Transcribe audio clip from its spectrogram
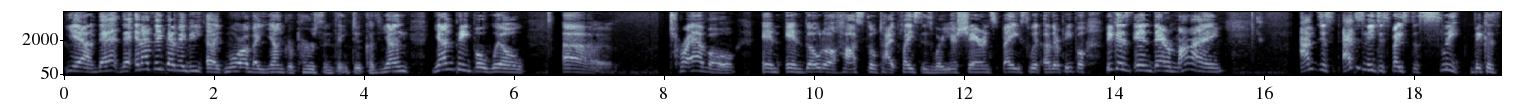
yeah, that that, and I think that may be uh, more of a younger person thing too, because young young people will uh travel and and go to hostel type places where you're sharing space with other people because in their mind I'm just I just need the space to sleep because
